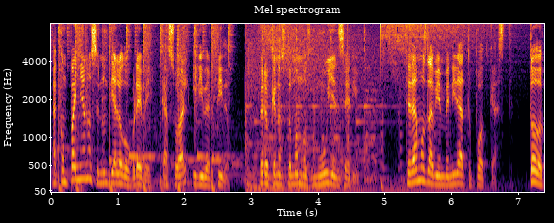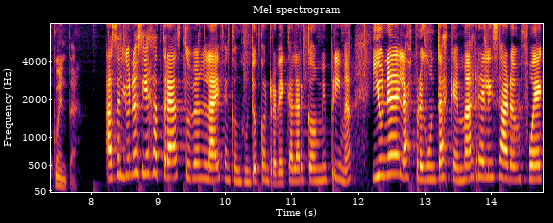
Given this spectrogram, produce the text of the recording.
Acompáñanos en un diálogo breve, casual y divertido, pero que nos tomamos muy en serio. Te damos la bienvenida a tu podcast. Todo cuenta. Hace algunos días atrás tuve un live en conjunto con Rebeca Alarcón, mi prima, y una de las preguntas que más realizaron fue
